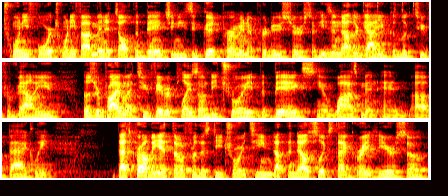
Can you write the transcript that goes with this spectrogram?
24, 25 minutes off the bench, and he's a good per minute producer. So he's another guy you could look to for value. Those are probably my two favorite plays on Detroit, the bigs, you know, Wiseman and uh, Bagley. That's probably it, though, for this Detroit team. Nothing else looks that great here. So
